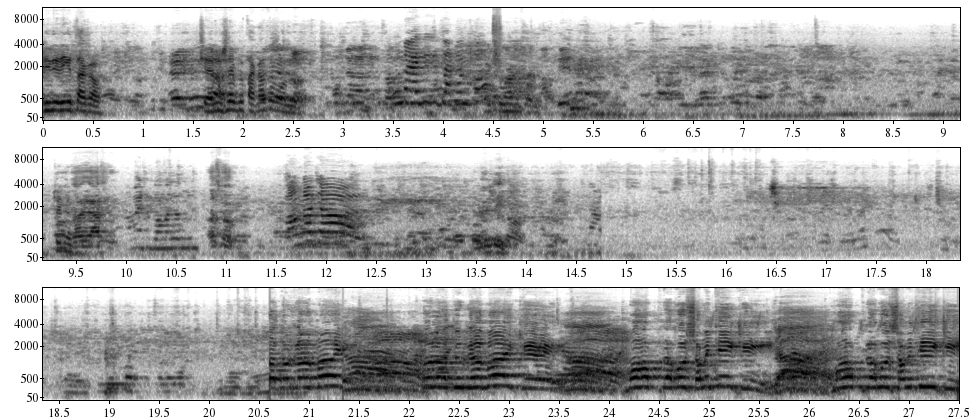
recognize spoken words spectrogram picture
দিদি দিকে তাকাও। চেয়ারম্যান সাহেবকে তাকাতে বলল তাকান তো। ঠিক আছে। আসো। গঙ্গা জল বুঝলি দুর্গা মাই বলো দুর্গা মহাপ্রভু সমিতি কি? মহাপ্রভু সমিতি কি?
